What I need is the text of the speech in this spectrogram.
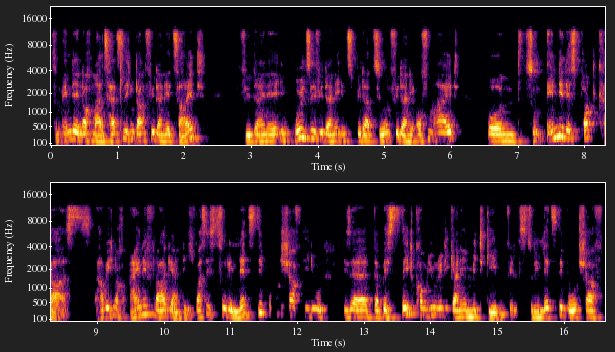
zum Ende nochmals herzlichen Dank für deine Zeit, für deine Impulse, für deine Inspiration, für deine Offenheit. Und zum Ende des Podcasts habe ich noch eine Frage an dich. Was ist so die letzte Botschaft, die du dieser, der State Community gerne mitgeben willst? So die letzte Botschaft,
